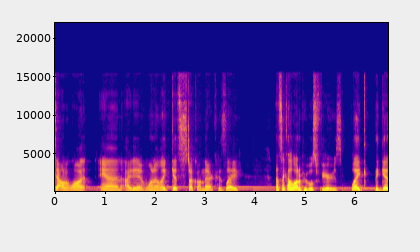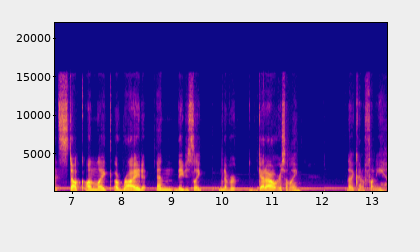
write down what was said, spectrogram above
down a lot and I didn't want to like get stuck on there cuz like that's like a lot of people's fears. Like they get stuck on like a ride and they just like never get out or something. That kind of funny.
